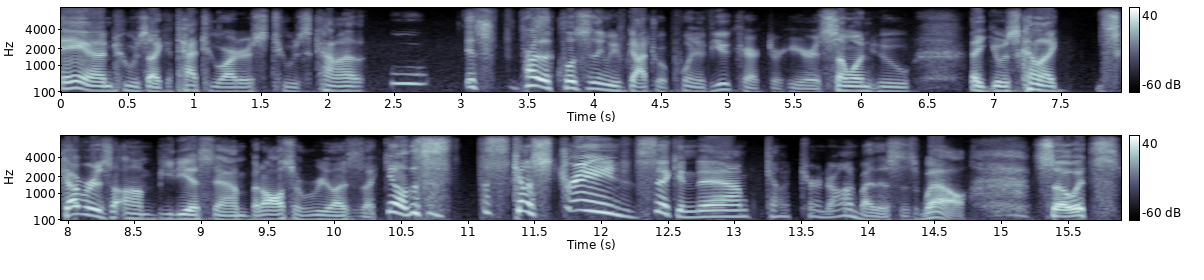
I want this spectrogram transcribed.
Anne who's like a tattoo artist who's kind of it's probably the closest thing we've got to a point of view character here is someone who like it was kind of like discovers um BDSM but also realizes like you know this is this is kind of strange and sick and uh, I'm kind of turned on by this as well. So it's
